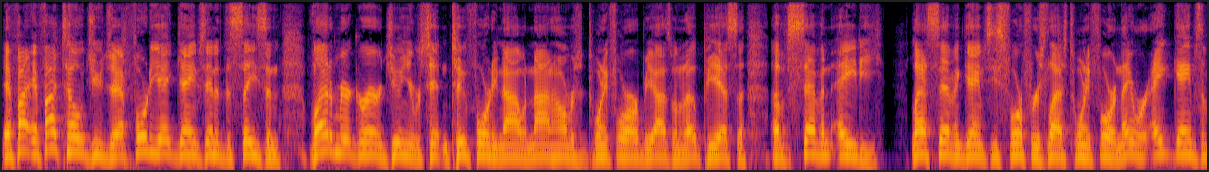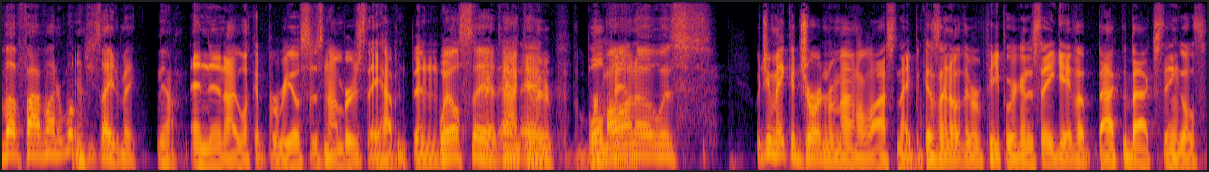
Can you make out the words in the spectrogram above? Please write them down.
If I if I told you, Jeff, 48 games into the season, Vladimir Guerrero Jr. was hitting 249 with nine homers and 24 RBIs with an OPS of, of 780. Last seven games, he's four for his last 24, and they were eight games above 500. What would you say to me? yeah and then I look at Berrios' numbers they haven't been Well said. And, spectacular and The Romano was What'd you make a Jordan Romano last night? Because I know there were people who are going to say he gave up back to back singles,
